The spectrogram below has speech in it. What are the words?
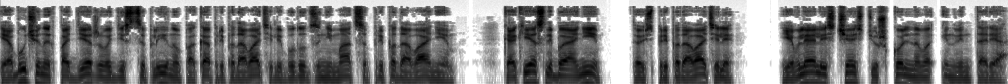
и обученных поддерживать дисциплину, пока преподаватели будут заниматься преподаванием, как если бы они, то есть преподаватели, являлись частью школьного инвентаря.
